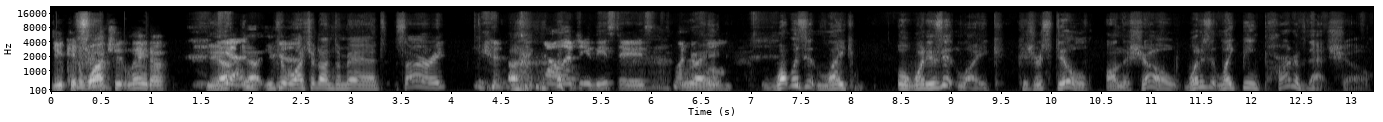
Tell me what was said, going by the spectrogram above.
you can watch it later. Yeah, Yes, yeah, you can yeah. watch it on demand. Sorry. Uh, Technology these days, wonderful. Right. What was it like? Well, what is it like? Because you're still on the show. What is it like being part of that show?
